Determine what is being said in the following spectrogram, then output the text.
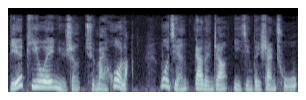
别 PUA 女生去卖货了。目前，该文章已经被删除。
